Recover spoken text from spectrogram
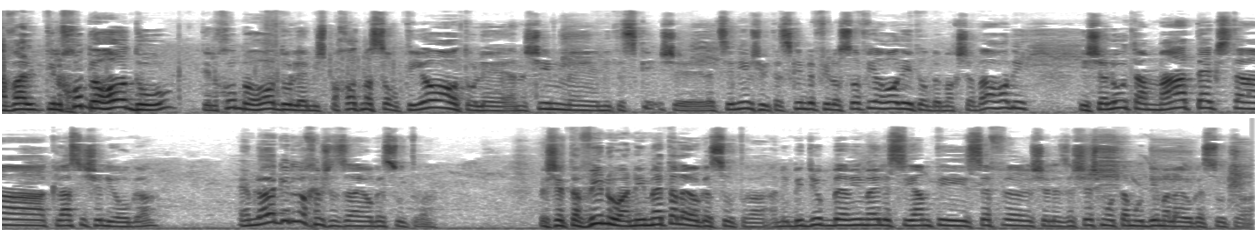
אבל תלכו בהודו, תלכו בהודו למשפחות מסורתיות או לאנשים אה, רציניים שמתעסקים בפילוסופיה הודית או במחשבה הודית, תשאלו אותם מה הטקסט הקלאסי של יוגה, הם לא יגידו לכם שזה היוגה סוטרה. ושתבינו, אני מת על היוגה סוטרה. אני בדיוק בימים האלה סיימתי ספר של איזה 600 עמודים על היוגה סוטרה.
